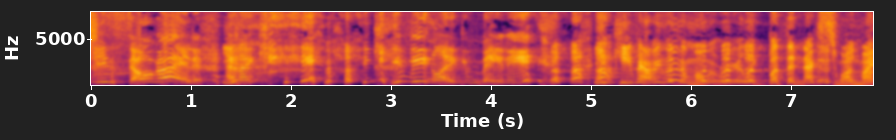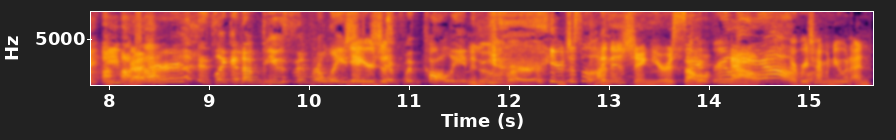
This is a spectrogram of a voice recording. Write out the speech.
she's so good, and I keep, I keep being like, maybe. You keep having like a moment where you're like, but the next one might be better. It's like an abusive relationship yeah, you're just- with Colleen Hoover. You're just punishing yourself I really now am. every time a new one. And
